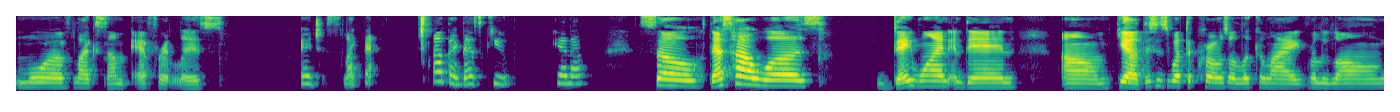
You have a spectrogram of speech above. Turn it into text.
more of like some effortless edges like that. I think that's cute, you know. So that's how it was day one and then um yeah this is what the curls are looking like really long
